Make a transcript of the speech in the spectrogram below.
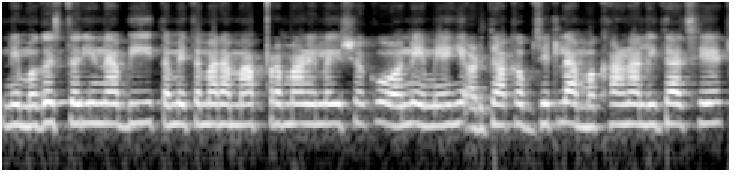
ને મગજતરીના બી તમે તમારા માપ પ્રમાણે લઈ શકો. અને મેં અહીં અડધા કપ જેટલા મખાણા લીધા છે.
